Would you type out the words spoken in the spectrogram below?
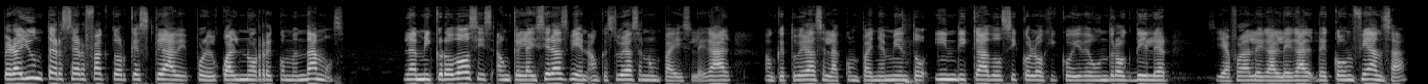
Pero hay un tercer factor que es clave por el cual no recomendamos. La microdosis, aunque la hicieras bien, aunque estuvieras en un país legal, aunque tuvieras el acompañamiento indicado psicológico y de un drug dealer, si ya fuera legal, legal, de confianza,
